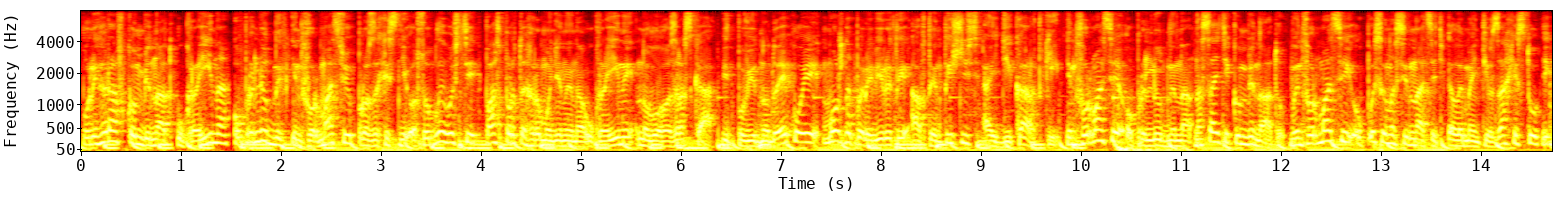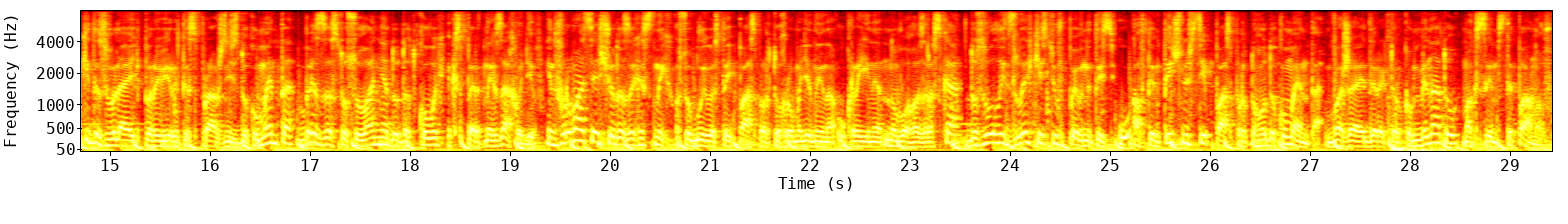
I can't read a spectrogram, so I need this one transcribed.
Поліграф-комбінат Україна оприлюднив інформацію про захисні особливості паспорта громадянина України нового зразка, відповідно до якої можна перевірити автентичність id картки. Інформація оприлюднена на сайті комбінату. В інформації описано 17 елементів захисту, які дозволяють перевірити справжність документа без застосування додаткових експертних заходів. Інформація щодо захисних особливостей паспорту громадянина України нового зразка дозволить з легкістю впевнитись у автентичності паспортного документа, вважає директор комбінату Максим Степанов.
